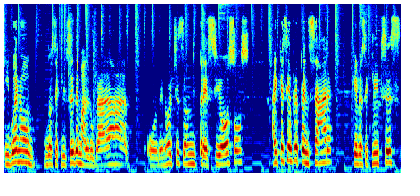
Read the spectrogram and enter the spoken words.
Y bueno, los eclipses de madrugada o de noche son preciosos. Hay que siempre pensar que los eclipses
